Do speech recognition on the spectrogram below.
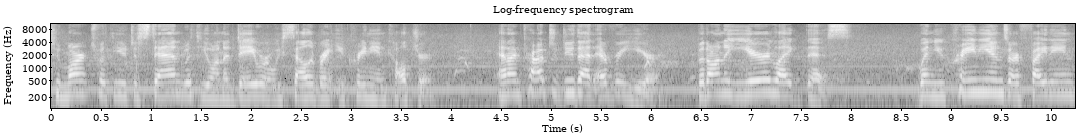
to march with you, to stand with you on a day where we celebrate Ukrainian culture. And I'm proud to do that every year. But on a year like this, when Ukrainians are fighting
